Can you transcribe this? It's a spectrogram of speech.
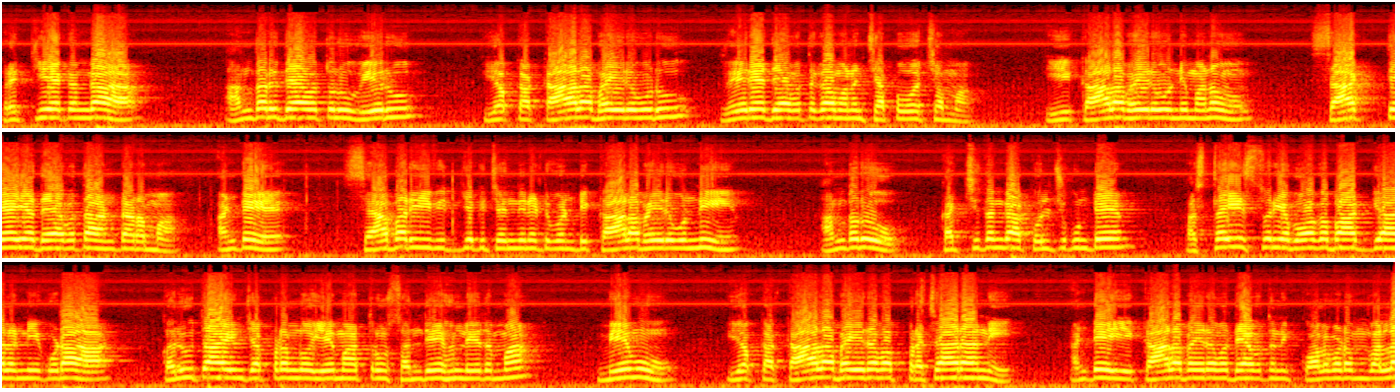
ప్రత్యేకంగా అందరి దేవతలు వేరు ఈ యొక్క కాలభైరవుడు వేరే దేవతగా మనం చెప్పవచ్చమ్మా. ఈ కాలభైరవుడిని మనం శాక్తేయ దేవత అంటారమ్మా. అంటే శాబరీ విద్యకి చెందినటువంటి కాలభైరవుణ్ణి అందరూ ఖచ్చితంగా కొలుచుకుంటే అష్టైశ్వర్య భోగభాగ్యాలన్నీ కూడా కలుగుతాయని చెప్పడంలో ఏమాత్రం సందేహం లేదమ్మా. మేము ఈ యొక్క కాలభైరవ ప్రచారాన్ని అంటే ఈ కాలభైరవ దేవతని కొలవడం వల్ల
